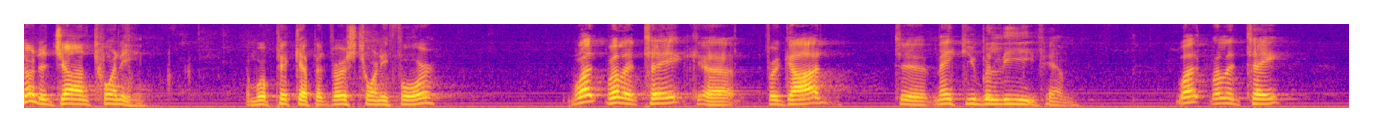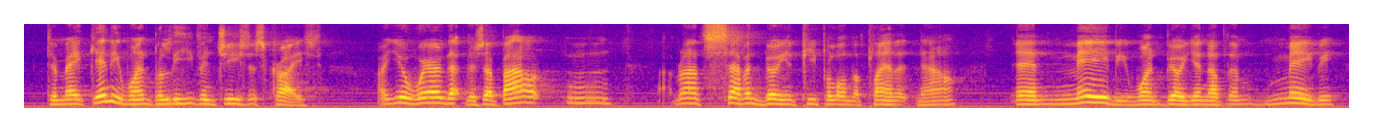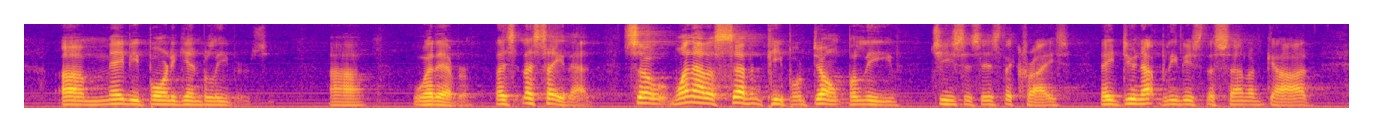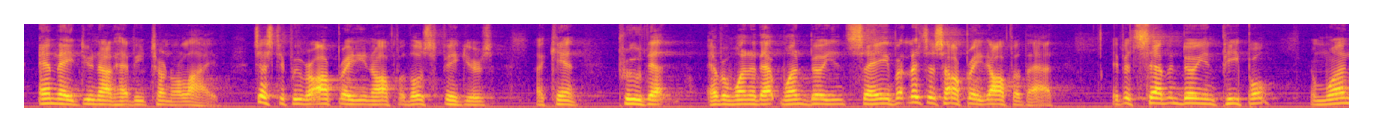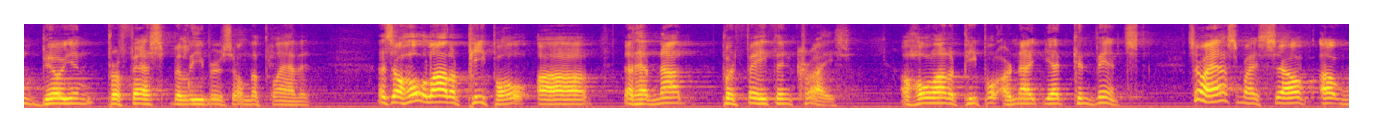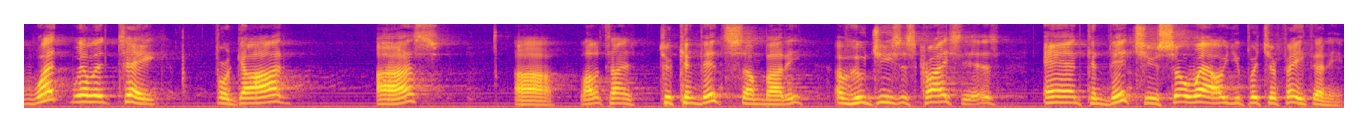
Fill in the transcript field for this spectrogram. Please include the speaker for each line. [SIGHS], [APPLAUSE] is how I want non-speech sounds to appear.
Speaker 1: Turn to John 20, and we'll pick up at verse 24. What will it take uh, for God to make you believe Him? What will it take to make anyone believe in Jesus Christ? Are you aware that there's about mm, around 7 billion people on the planet now? And maybe 1 billion of them, maybe, uh, maybe born again believers. Uh, whatever. Let's, let's say that. So, one out of seven people don't believe Jesus is the Christ. They do not believe he's the Son of God, and they do not have eternal life. Just if we were operating off of those figures, I can't prove that every one of that 1 billion say, but let's just operate off of that. If it's 7 billion people and 1 billion professed believers on the planet, there's a whole lot of people uh, that have not put faith in Christ. A whole lot of people are not yet convinced. So I asked myself, uh, what will it take for God, us, uh, a lot of times, to convince somebody of who Jesus Christ is and convince you so well you put your faith in him?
